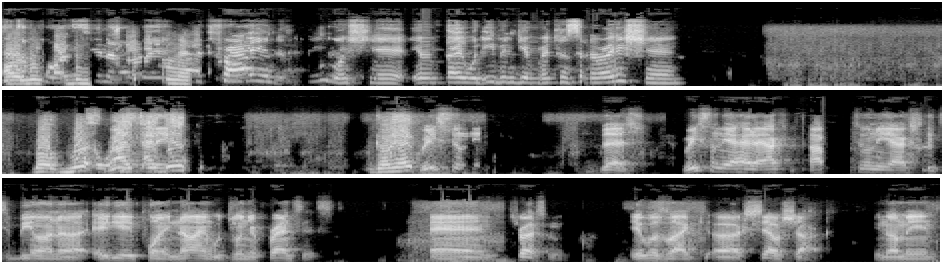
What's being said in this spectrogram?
are we, course, you know, to try and distinguish it if they would even give it consideration. But what I, I guess go ahead. Recently, this recently I had an opportunity actually to be on uh, 88.9 with Junior Francis, and trust me, it was like uh, shell shock. You know what I mean?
